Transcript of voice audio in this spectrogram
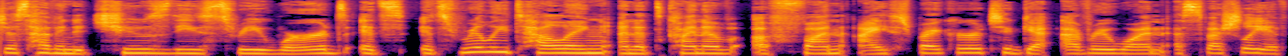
Just having to choose these three words, it's it's really telling and it's kind of a fun icebreaker to get everyone, especially if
